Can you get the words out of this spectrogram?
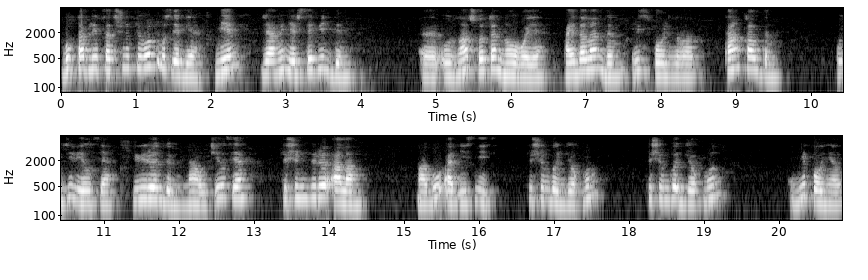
Бул таблица түшүнүктүү болдубу силерге мен жаңы нерсе билдим узнал что то новое пайдаландым использовал таң калдым удивился үйрөндүм научился түшүндүрө алам. Могу объяснить түшүнгөн жокмун түшүнгөн жокмун. Не понял.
